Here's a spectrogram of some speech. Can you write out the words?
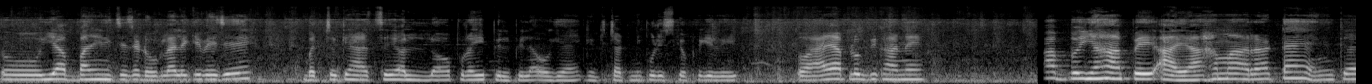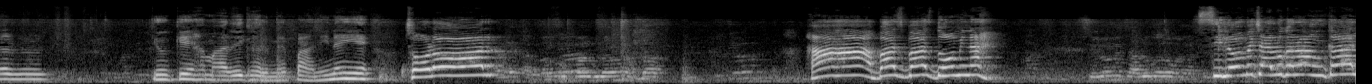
तो ये अब्बा ने नीचे से ढोकला लेके भेजे। बच्चों के हाथ से अल्लाह पूरा ही पिलपिला हो गया है क्योंकि चटनी पूरी इसके ऊपर गिर गई। तो आए आप लोग भी खाने। अब यहाँ पे आया हमारा टैंकर क्योंकि हमारे घर में पानी नहीं है। छोड़ो और। हाँ हाँ बस बस दो मिनट। सिलो में चालू करो अंकल।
